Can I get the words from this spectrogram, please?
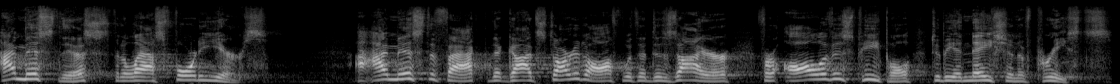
I missed this for the last 40 years. I missed the fact that God started off with a desire for all of his people to be a nation of priests.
